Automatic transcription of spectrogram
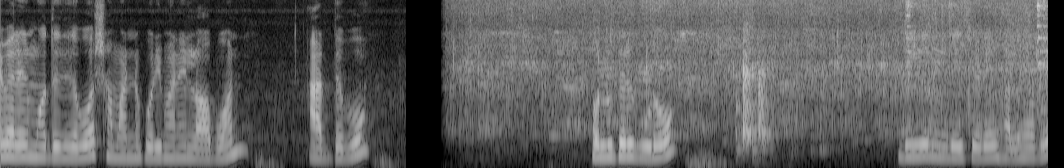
এবার এর মধ্যে দেবো সামান্য পরিমাণে লবণ, আর দেবো হলুদের গুঁড়ো। দিয়ে নেড়ে চেড়ে ভালোভাবে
